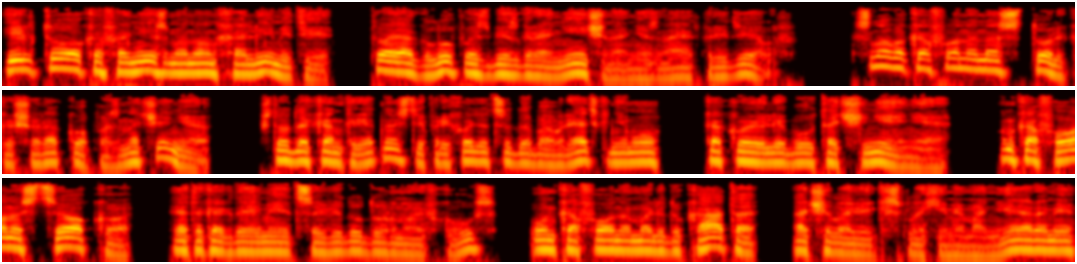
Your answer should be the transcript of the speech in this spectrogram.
Иль то кафанизма нон халимити, твоя глупость безгранична, не знает пределов. Слово «кафоны» настолько широко по значению, что для конкретности приходится добавлять к нему какое-либо уточнение. «Ункафонус цёко» — это когда имеется в виду дурной вкус, «ункафона маледуката» — о человеке с плохими манерами,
